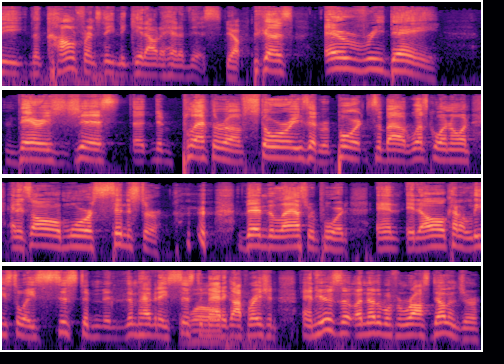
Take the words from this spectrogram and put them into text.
the the conference needing to get out ahead of this. Yep. Because every day there is just a, the plethora of stories and reports about what's going on, and it's all more sinister than the last report, and it all kind of leads to a system, them having a systematic operation. And here's a, another one from Ross Dellenger.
